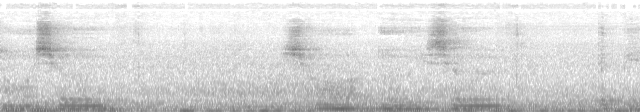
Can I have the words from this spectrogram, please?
Hồ sơ 修一遍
